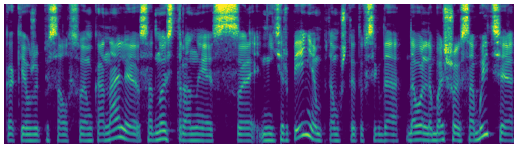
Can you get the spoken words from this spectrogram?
как я уже писал в своем канале, с одной стороны, с нетерпением, потому что это всегда довольно большое событие,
